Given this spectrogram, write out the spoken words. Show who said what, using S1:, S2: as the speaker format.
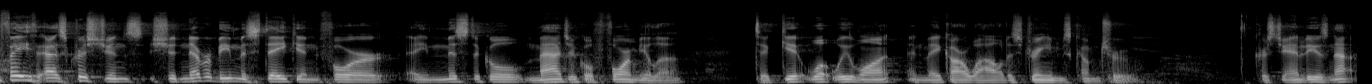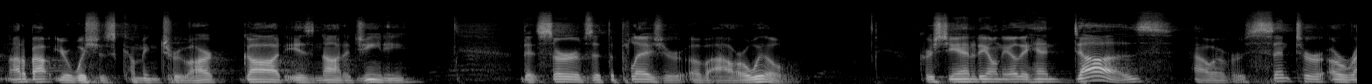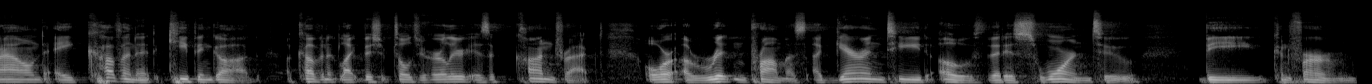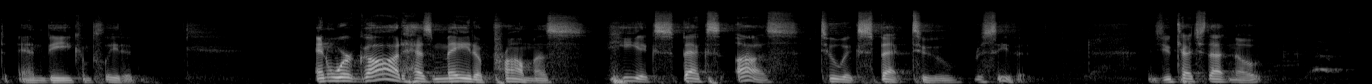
S1: Our faith as Christians should never be mistaken for a mystical, magical formula to get what we want and make our wildest dreams come true. Christianity is not, not about your wishes coming true. Our God is not a genie that serves at the pleasure of our will. Christianity, on the other hand, does, however, center around a covenant keeping God. Covenant, like Bishop told you earlier, is a contract or a written promise, a guaranteed oath that is sworn to be confirmed and be completed. And where God has made a promise, He expects us to expect to receive it. Did you catch that note?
